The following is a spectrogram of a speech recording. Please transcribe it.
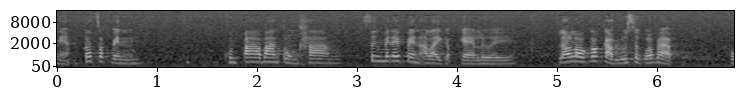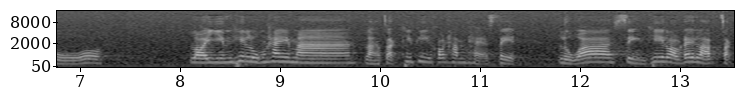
เนี่ยก็จะเป็น คุณป้าบ้านตรงข้าม ซึ่งไม่ได้เป็นอะไรกับแกเลย แล้วเราก็กลับรู้สึกว่าแบบโหรอยยิ้มที่ลุงให้มาหลังจากที่พี่เขาทำแผลเสร็จ หรือว่าสิ่งที่เราได้รับจาก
